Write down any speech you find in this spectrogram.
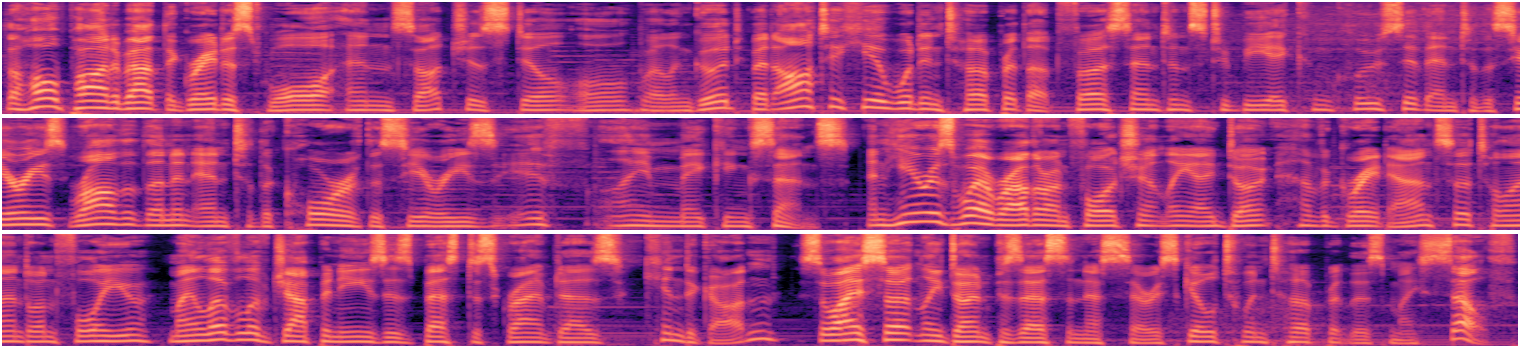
The whole part about the greatest war and such is still all well and good, but Artur here would interpret that first sentence to be a conclusive end to the series rather than an end to the core of the series, if I'm making sense. And here is where rather unfortunately I don't have a great answer to land on for you. My level of Japanese is best described as kindergarten, so I certainly don't possess the necessary skill to interpret this myself.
